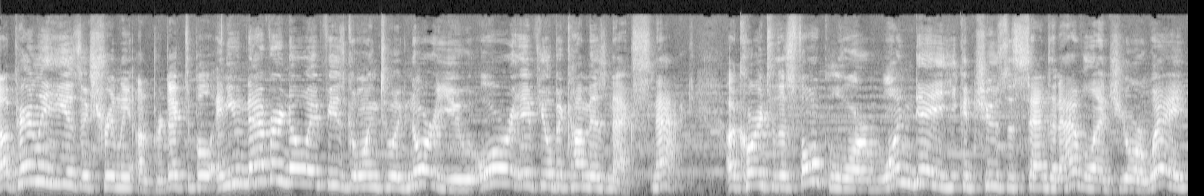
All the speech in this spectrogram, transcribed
Apparently he is extremely unpredictable and you never know if he's going to ignore you or if you'll become his next snack. According to this folklore, one day he could choose to send an avalanche your way,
